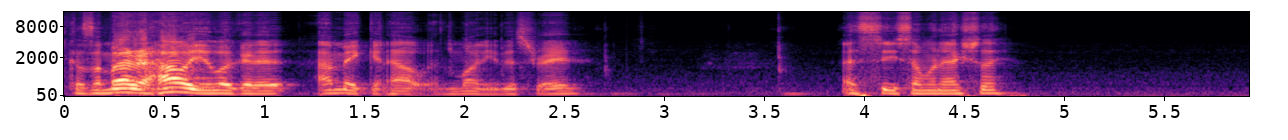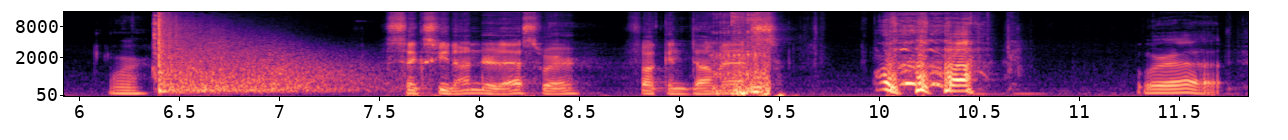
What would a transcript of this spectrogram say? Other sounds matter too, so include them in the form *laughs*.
Because no matter how you look at it, I'm making out with money this raid. I see someone actually. Where? Six feet under, that's where. Fucking dumbass. *laughs* Where at?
